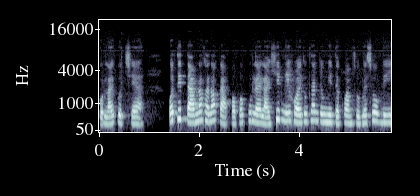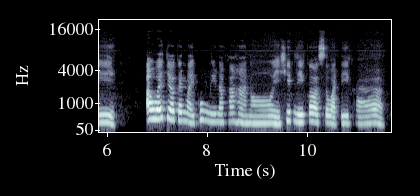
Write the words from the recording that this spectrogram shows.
กดไลค์กดแชร์กดติดตามนะคะนอกกราบขอบพระคุณหลาย ๆ คลิปนี้ขอให้ทุกท่านจงมีแต่ความสุขและโชคดี เอาไว้เจอกันใหม่พรุ่งนี้นะคะฮานอย คลิปนี้ก็สวัสดีค่ะ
